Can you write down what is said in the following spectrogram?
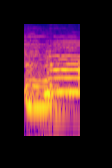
Krishna.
